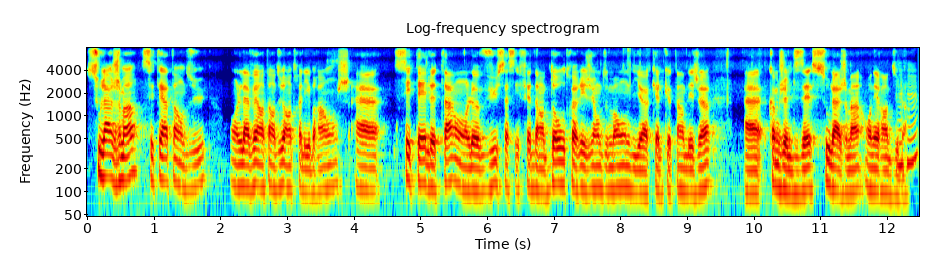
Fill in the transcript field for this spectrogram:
Soulagement, c'était attendu. On l'avait entendu entre les branches. Euh, c'était le temps, on l'a vu, ça s'est fait dans d'autres régions du monde il y a quelque temps déjà. Euh, comme je le disais, soulagement, on est rendu là. Mm-hmm.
